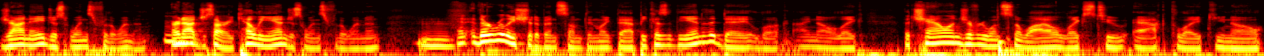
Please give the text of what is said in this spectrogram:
Jonna just wins for the women. Or not just sorry, Kellyanne just wins for the women. Mhm. And there really should have been something like that because at the end of the day, look, I know like the challenge every once in a while likes to act like, you know,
